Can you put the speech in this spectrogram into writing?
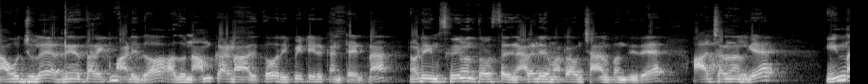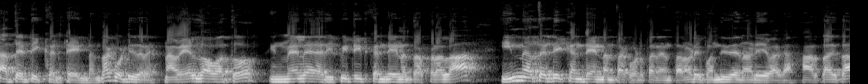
ನಾವು ಜುಲೈ ಹದಿನೈದು ತಾರೀಕು ಮಾಡಿದ್ದು, ಅದು ನಾಮಕರಣ ಆಯಿತು ರಿಪೀಟೆಡ್ ಕಂಟೆಂಟ್ನ ನೋಡಿ ನಿಮ್ಮ ಸ್ಕ್ರೀನಲ್ಲಿ ತೋರಿಸ್ತಾ ಇದ್ದೀನಿ. ಆಲ್ರೆಡಿ ಮಾತ್ರ ಒಂದು ಚಾನಲ್ ಬಂದಿದೆ. ಆ ಚಾನಲ್ಗೆ ಇನ್ ಅಥೆಟಿಕ್ ಕಂಟೆಂಟ್ ಅಂತ ಕೊಟ್ಟಿದ್ದಾರೆ. ನಾವು ಹೇಳ್ದು ಅವತ್ತು ಇನ್ಮೇಲೆ ರಿಪೀಟೆಡ್ ಕಂಟೆಂಟ್ ಅಂತ ಕೊಡಲ್ಲ, ಇನ್ ಅಥೆಟಿಕ್ ಕಂಟೆಂಟ್ ಅಂತ ಕೊಡ್ತಾರೆ ಅಂತ ನೋಡಿ ಬಂದಿದೆ ನೋಡಿ ಇವಾಗ. ಅರ್ಥ ಆಯ್ತಾ?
